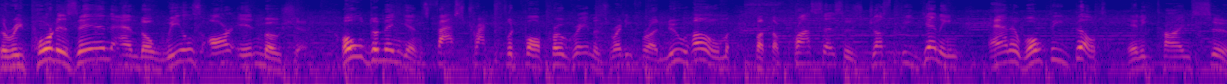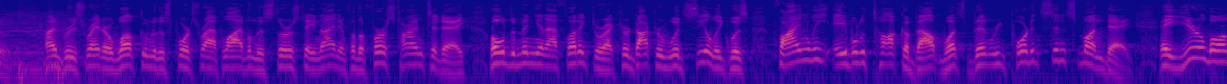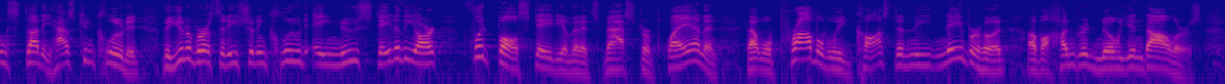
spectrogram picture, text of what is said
The report is in and the wheels are in motion. Old Dominion's fast track football program is ready for a new home, but the process is just beginning and it won't be built anytime soon. I'm Bruce Rader. Welcome to the Sports Wrap Live on this Thursday night. And for the first time today, Old Dominion Athletic Director Dr. Wood Selig was finally able to talk about what's been reported since Monday. A year long study has concluded the university should include a new state of the art football stadium in its master plan, and that will probably cost in the neighborhood of $100 million.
